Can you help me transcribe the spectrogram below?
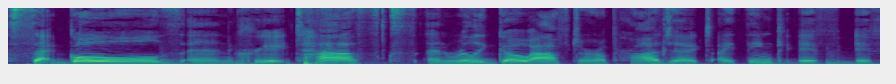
set goals and create tasks and really go after a project, I think if if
